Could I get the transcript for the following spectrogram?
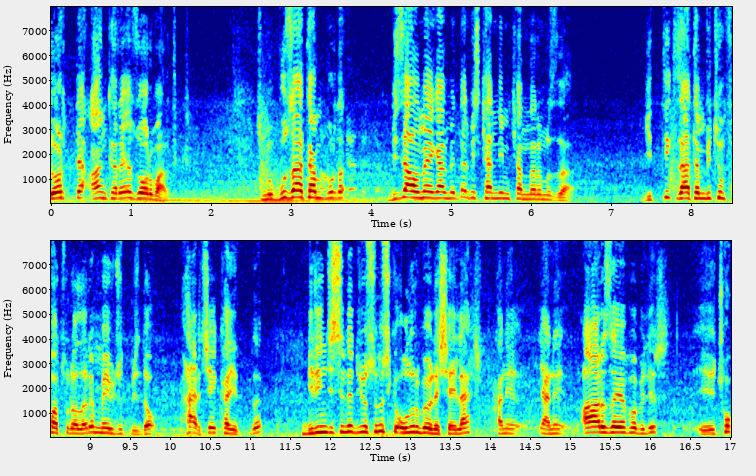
4'te Ankara'ya zor vardık. Şimdi bu zaten burada bizi almaya gelmediler. Biz kendi imkanlarımızla gittik. Zaten bütün faturaları mevcut bizde. Her şey kayıtlı. Birincisinde diyorsunuz ki olur böyle şeyler. Hani yani arıza yapabilir. e, çok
